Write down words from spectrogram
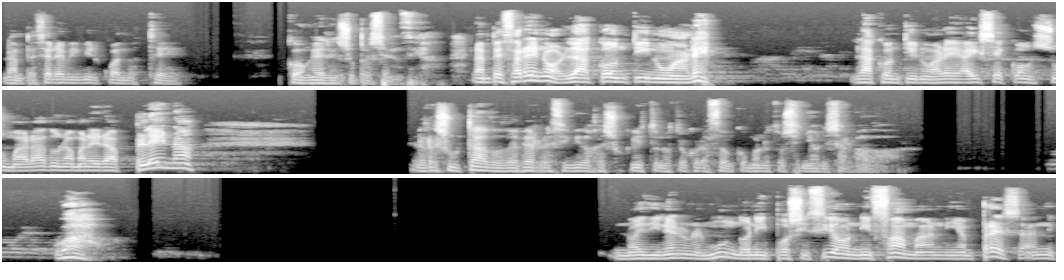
la empezaré a vivir cuando esté con Él en su presencia. La empezaré, no, la continuaré. La continuaré. Ahí se consumará de una manera plena el resultado de haber recibido a Jesucristo en nuestro corazón como nuestro Señor y Salvador. ¡Wow! No hay dinero en el mundo, ni posición, ni fama, ni empresa, ni,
